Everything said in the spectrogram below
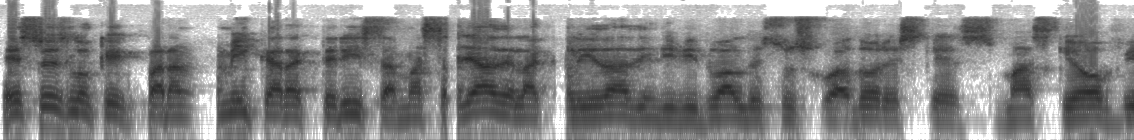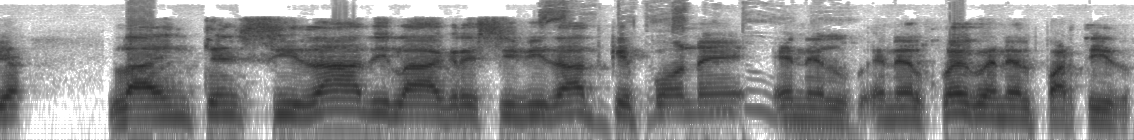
Eso es lo que para mí caracteriza, más allá de la calidad individual de sus jugadores, que es más que obvia, la intensidad y la agresividad que pone en el, en el juego, en el partido.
